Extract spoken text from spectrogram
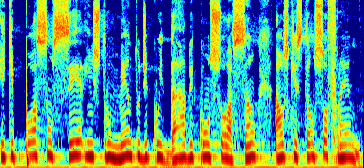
e que possam ser instrumento de cuidado e consolação aos que estão sofrendo.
